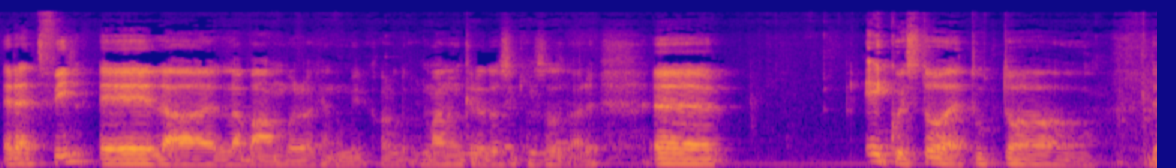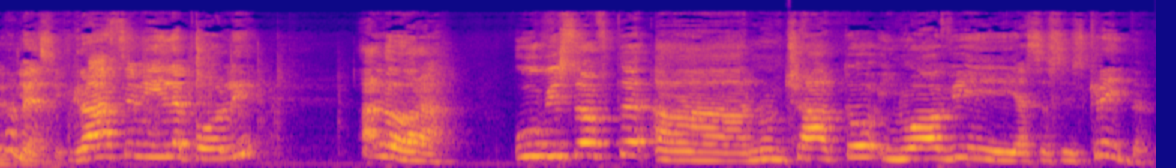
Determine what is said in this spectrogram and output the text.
Redfield e la, la bambola che non mi ricordo, ma non credo si possa usare. Eh, e questo è tutto del DLC. grazie mille Polly. Allora, Ubisoft ha annunciato i nuovi Assassin's Creed.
